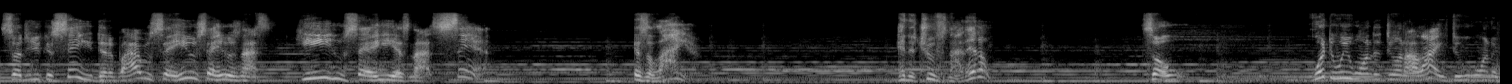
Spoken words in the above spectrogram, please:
so that you can see that the Bible say he who say he was not he who say he has not sinned is a liar. And the truth's not in him. So what do we want to do in our life? Do we want to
